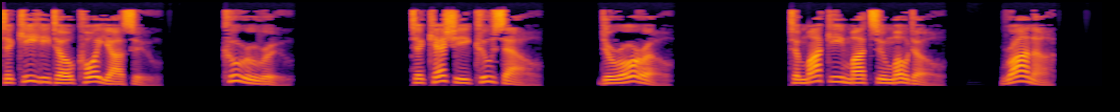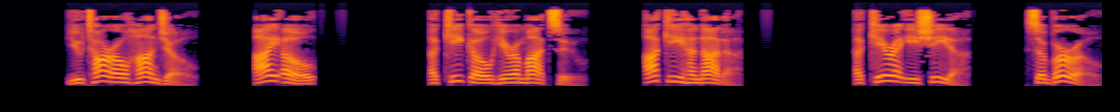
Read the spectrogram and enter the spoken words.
Takehito Koyasu. Kururu. Takeshi Kusao. Dororo. Tamaki Matsumoto. Rana. Yutaro Hanjo. I.O. Akiko Hiramatsu. Aki Hanada. Akira Ishida. Saburo.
